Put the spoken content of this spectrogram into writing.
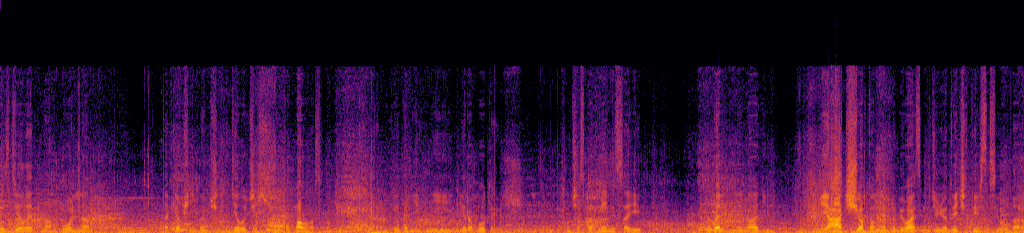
Птичка сделает нам больно. Так, я вообще не пойму, что это делают, сейчас что попало на самом деле. Я так никогда не, не, не работаю. Он сейчас подменится и ударит меня на один. Я, черт, он меня пробивает. Смотрите, у него 2400 сила удара.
